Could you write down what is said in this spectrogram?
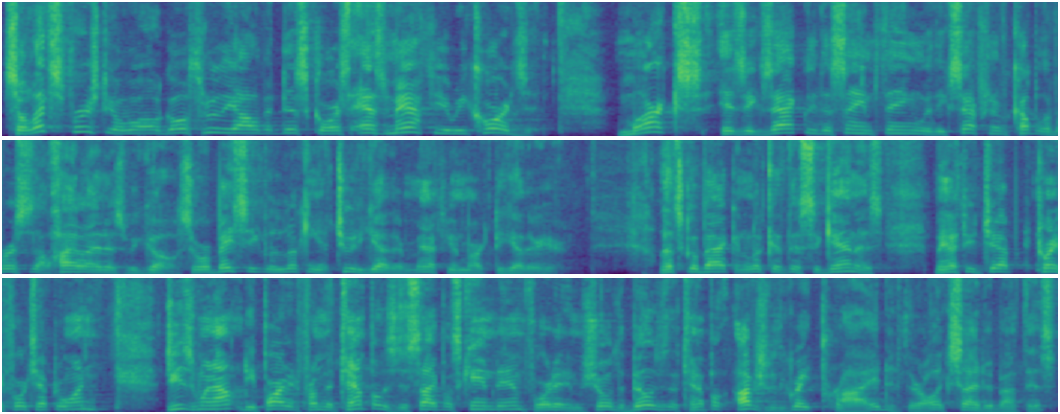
So let's first of all go through the Olivet Discourse as Matthew records it. Mark's is exactly the same thing with the exception of a couple of verses I'll highlight as we go. So we're basically looking at two together, Matthew and Mark together here. Let's go back and look at this again as Matthew chapter 24, chapter 1. Jesus went out and departed from the temple. His disciples came to him for to him showed the buildings of the temple, obviously with great pride. They're all excited about this.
